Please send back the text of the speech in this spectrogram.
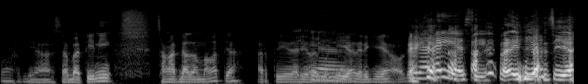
luar biasa. Berarti ini sangat dalam banget ya arti dari lagu Iya. ini ya, liriknya. Oke. sebenarnya iya sih Nah, iya sih ya.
